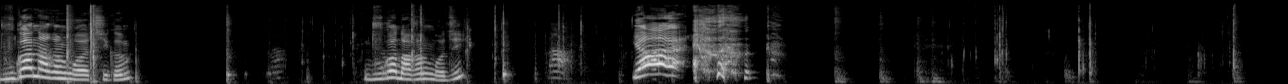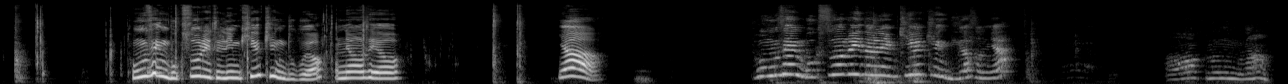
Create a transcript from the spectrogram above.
누가 나간 거야 지금? 누가 나간 거지? 나 야! 동생 목소리 들림 키우킹 누구야? 안녕하세요. 야! 동생 목소리 들림 키우킹 네가 썼냐? 아 그러는구나.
